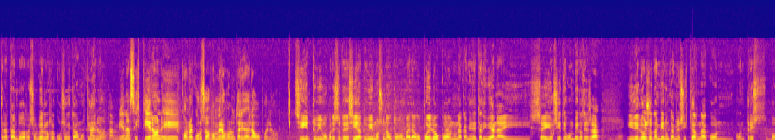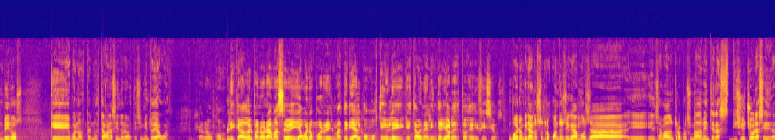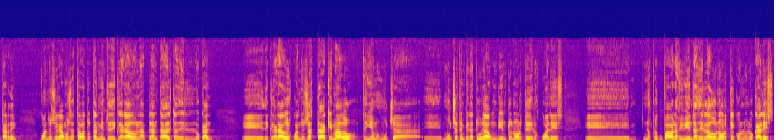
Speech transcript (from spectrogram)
tratando de resolver los recursos que estábamos pidiendo. ¿También asistieron con recursos bomberos voluntarios del Lago Pueblo? Sí, tuvimos, por eso te decía, tuvimos una autobomba del Lago Pueblo con una camioneta liviana y seis o siete bomberos de allá. Y del hoyo también un camión cisterna con, tres bomberos que, bueno, nos estaban haciendo el abastecimiento de agua. Ya no, complicado el panorama se veía, bueno, por el material combustible que estaba en el interior de estos edificios. Bueno, mira, nosotros cuando llegamos ya, eh, el llamado entró aproximadamente a las 18 horas de la tarde. Cuando llegamos ya estaba totalmente declarado en la planta alta del local eh, declarado es cuando ya está quemado, teníamos mucha, eh, mucha temperatura, un viento norte, de los cuales eh, nos preocupaba las viviendas del lado norte con los locales.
